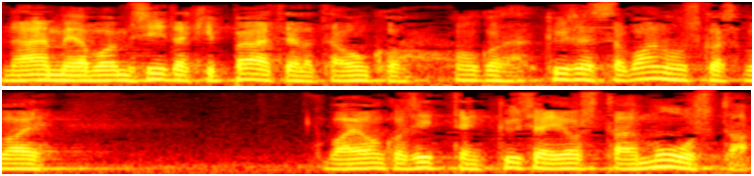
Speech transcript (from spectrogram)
näemme ja voimme siitäkin päätellä, että onko, onko kyseessä vanhuskas vai, vai onko sitten kyse jostain muusta.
